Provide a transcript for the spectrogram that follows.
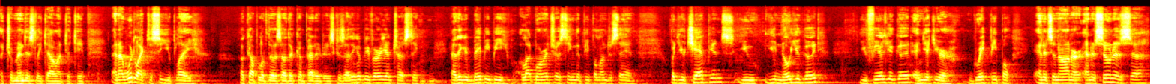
a tremendously talented team. And I would like to see you play a couple of those other competitors because I think it'd be very interesting. I think it'd maybe be a lot more interesting than people understand. But you're champions. You you know you're good. You feel you're good, and yet you're great people, and it's an honor. And as soon as uh,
